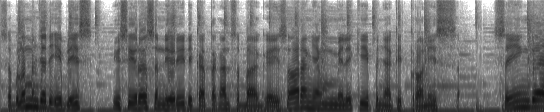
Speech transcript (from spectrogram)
Sebelum menjadi iblis, Yushiro sendiri dikatakan sebagai seorang yang memiliki penyakit kronis sehingga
